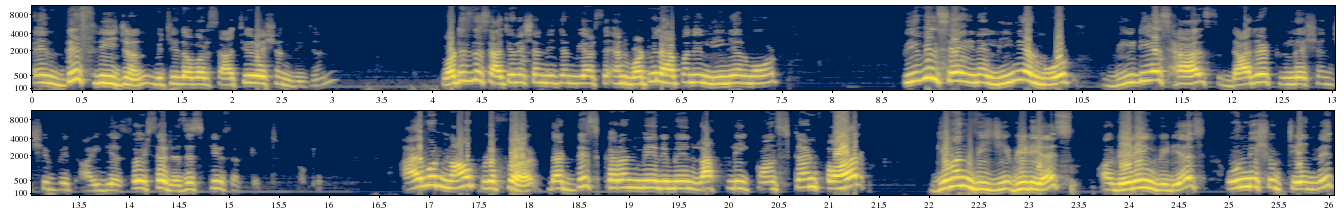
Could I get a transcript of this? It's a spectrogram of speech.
in this region which is our saturation region. what is the saturation region we are saying and what will happen in linear mode? We will say in a linear mode VDS has direct relationship with IDS so it is a resistive circuit. Okay. I would now prefer that this current may remain roughly constant for given VG, VDS or varying VDS only should change with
